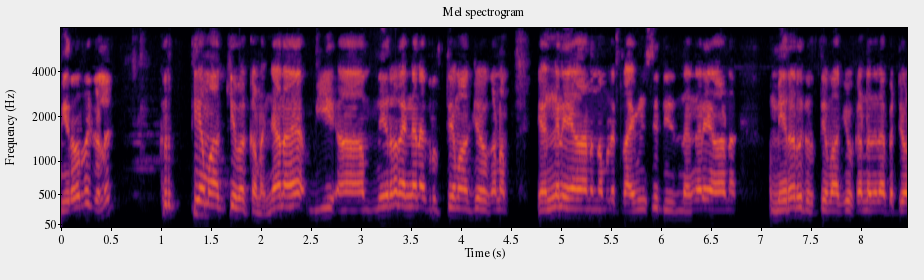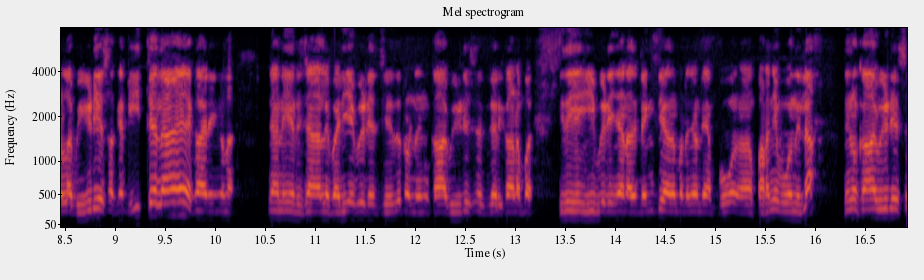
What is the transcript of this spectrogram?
മിററുകൾ കൃത്യമാക്കി വെക്കണം. ഞാൻ മിറർ എങ്ങനെ കൃത്യമാക്കി വെക്കണം? എങ്ങനെയാണ് നമ്മുടെ ഡ്രൈവിംഗ് സീറ്റ് ഇരുന്ന് എങ്ങനെയാണ് മിറർ കൃത്യമാക്കി വെക്കേണ്ടതിനെ പറ്റിയുള്ള വീഡിയോസ് ഒക്കെ ഡീറ്റെയിൽ ആയ കാര്യങ്ങൾ ഞാൻ ഈ ഒരു ചാനൽ വലിയ വീഡിയോ ചെയ്തിട്ടുണ്ട്. നിങ്ങൾക്ക് ആ വീഡിയോസ് കയറി കാണുമ്പോൾ ഇത് ഈ വീഡിയോ ഞാൻ അത് ലെങ്ത് ചെയ്യാൻ പറഞ്ഞുകൊണ്ട് ഞാൻ പറഞ്ഞു പോകുന്നില്ല. നിങ്ങൾക്ക് ആ വീഡിയോസ്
